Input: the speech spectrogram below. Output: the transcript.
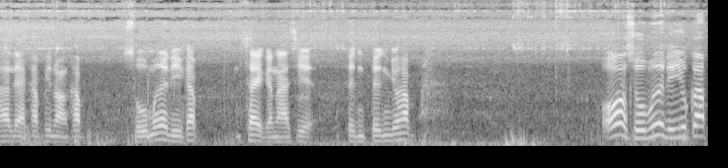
รายแรกครับพี่น้องครับ สูมือดีครับใช่กันนาเสียตึงๆอยู่ครับ โอ้ สูมือดีอยู่ครับ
